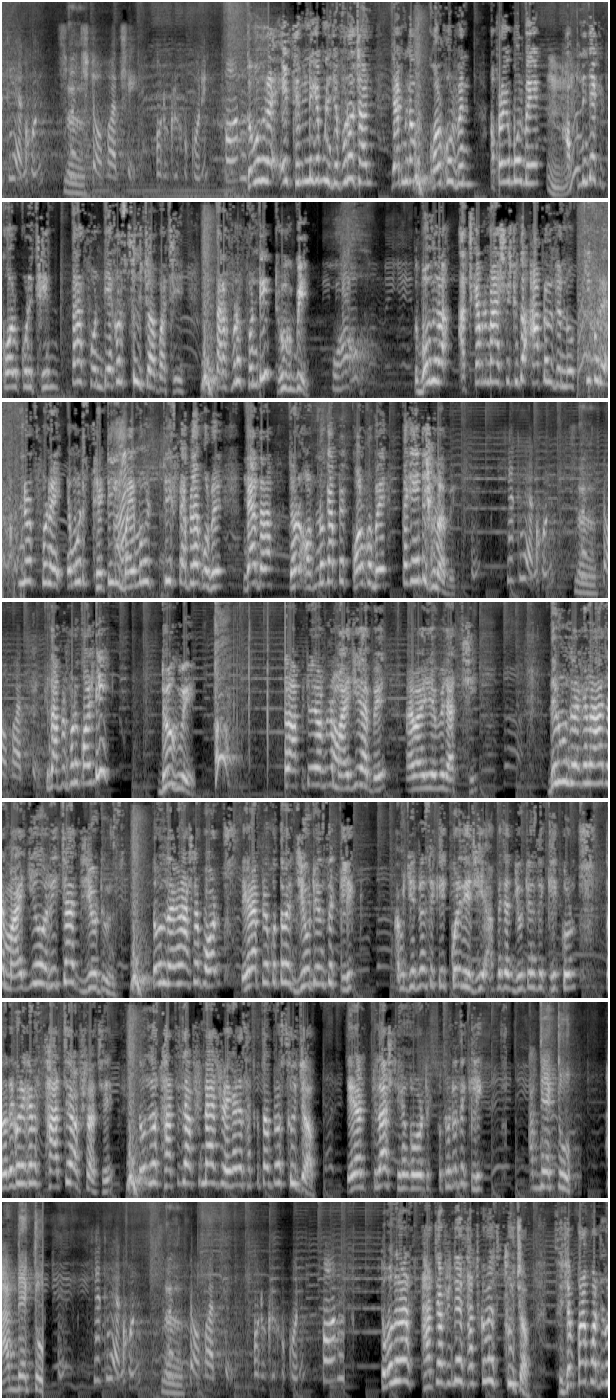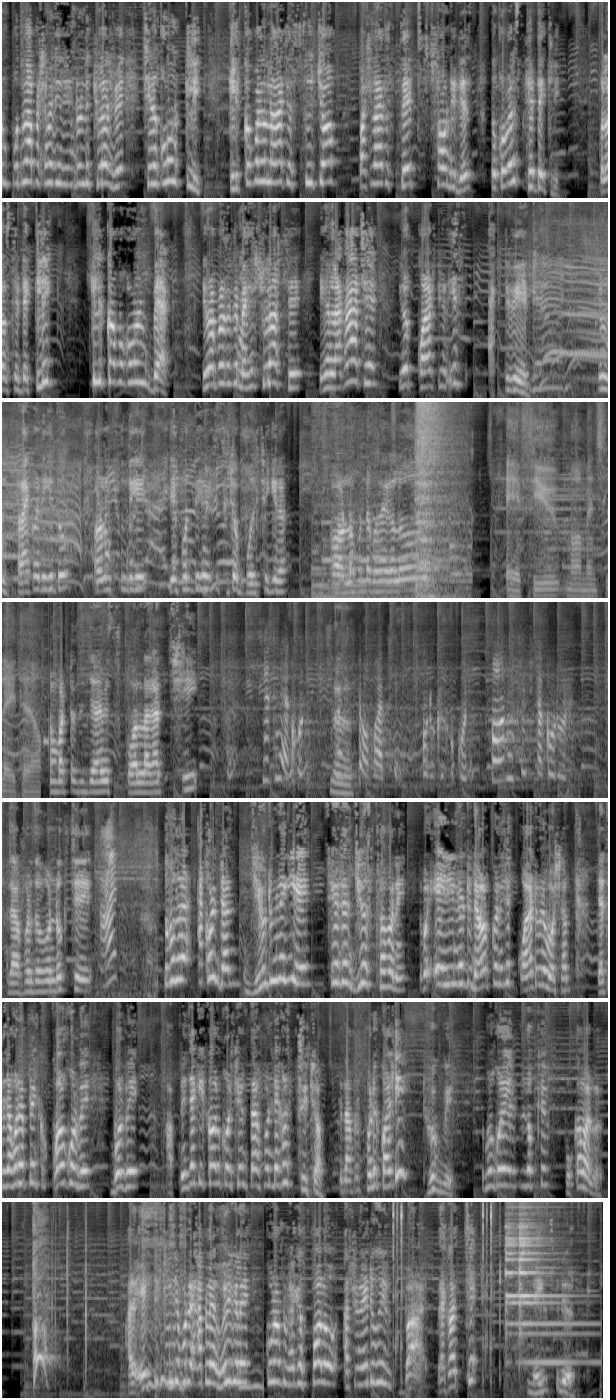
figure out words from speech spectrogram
সেটি এখন switch off আছে। অনুগ্রহ করে তো বন্ধুরা এই সেটিংটাকে আপনি যে ফোনও চান যে আপনি কাউকে কল করবেন আপনাকে বলবে আপনি যাকে কল করেছেন তার ফোনটি এখন সুইচ অফ আছে। কিন্তু তার ফোনে ফোনটি ঢুকবে। তো বন্ধুরা আজকে আপনার আসছে শুধু আপনাদের জন্য কি করে আপনার ফোনে এমন সেটিং বা এমন ট্রিক্স অ্যাপ্লাই করবে যার দ্বারা যখন অন্যকে আপনি কল করবে তাকে এটা শোনাবে। সেটি এখন সুইচ অফ আছে। কিন্তু আপনার ফোনে কলটি ঢুকবে। আপনি চলে আপনার মাইজি অ্যাপে আমি মাইজি অ্যাপে যাচ্ছি। দেখুন বন্ধুরা এখানে আছে my Jio recharge Jio tunes তো বন্ধুরা এখানে আসার পর এখানে আপনাকে করতে হবে জিও টিউন্সে ক্লিক আমি জিও টিউন্সে ক্লিক করে দিয়েছি আপনি যা জিও টিউন্সে ক্লিক করুন। তো দেখুন এখানে সার্চের অপশন আছে। তখন বন্ধুরা সার্চের অপশন আসবে এখানে সার্চ করতে হবে সুইচ অফ এখানে প্লাস সেখানে প্রথমটাতে ক্লিক আপনি একটু আপনি একটু। এখন আছে অনুগ্রহ করে তো সার্চ করবেন সুইচ অফ সুইচ অফ করার পর দেখুন প্রথমে আপনার সামনে যে ইন্টারনেট চলে আসবে সেটা করুন ক্লিক ক্লিক করার পর না আছে সুইচ অফ পাশে আছে সেট সাউন্ড ডিটেলস তো করবেন সেটে ক্লিক করলাম সেটে ক্লিক ক্লিক পর করবেন ব্যাক এবার আপনার একটা মেসেজ চলে আসছে এখানে লেখা আছে your caller tune is activate try করে দেখি তো অন্য ফোন থেকে যে ফোন থেকে সুইচ অফ বলছে কিনা। আমার অন্য ফোনটা কোথায় গেল? A few moments later. নাম্বারটাতে যে আমি কল লাগাচ্ছি। সেটি এখন সুইচ অফ আছে অনুগ্রহ করে পরে চেষ্টা করুন। যার তো ফোন ঢুকছে। তো বন্ধুরা এখন যান জিও টুনে গিয়ে সেখানে জিও স্থাপনে এবার এই ইউনিটটি ডাউনলোড করে নিজে কলা টুনে বসান। যাতে যখন আপনি কল করবে, বলবে, আপনি যাকে কল করছেন তার ফোনটা এখন সুইচ অফ কিন্তু আপনার ফোনে কলটি ঢুকবে। এমন করে লোককে পোকা বানান আর এই টিপস নিজের ফোনে অ্যাপ্লাই হয়ে গেলে কোনো আপনার ভাগে ফলো আসলে এটুকুই। বাই দেখা হচ্ছে নেক্সট ভিডিও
